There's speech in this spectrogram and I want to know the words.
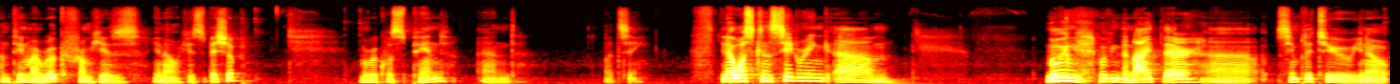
unpin my rook from his, you know, his bishop. My rook was pinned and let's see. You know, I was considering um, moving moving the knight there uh, simply to, you know,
